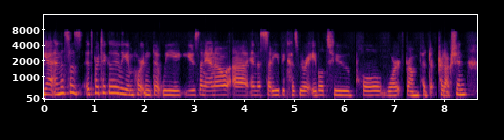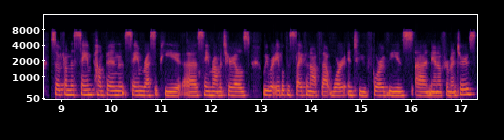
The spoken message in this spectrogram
Yeah, and this was, it's particularly important that we use the nano uh, in the study because we were able to pull wort from production. So, from the same pump in, same recipe, uh, same raw materials, we were able to siphon off that wort into four of these uh, nano fermenters,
